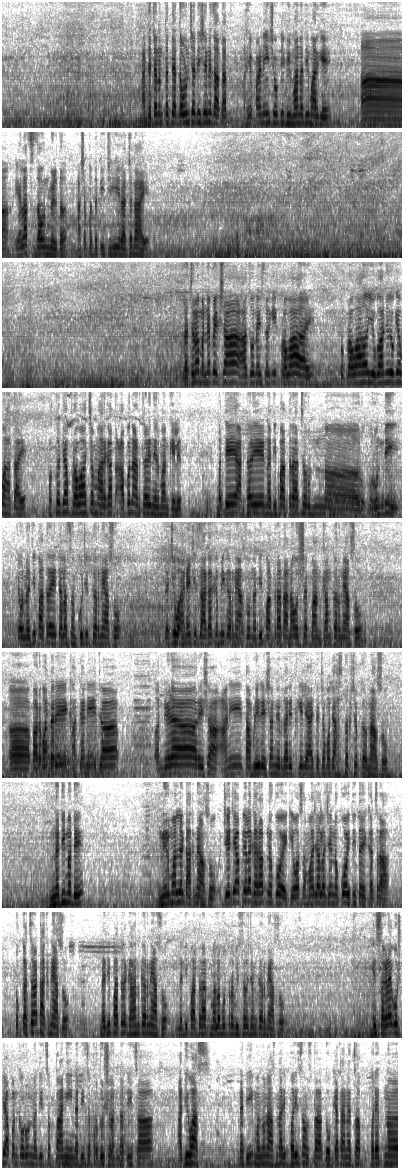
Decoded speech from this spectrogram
आणि त्याच्यानंतर त्या दौंडच्या दिशेने जातात. हे पाणी शेवटी भीमा नदी मार्गे ह्यालाच जाऊन मिळतं. अशा पद्धतीची ही रचना आहे. रचना म्हणण्यापेक्षा हा जो नैसर्गिक प्रवाह आहे तो प्रवाह युगानुयुगे वाहत आहे. फक्त त्या प्रवाहाच्या मार्गात आपण अडथळे निर्माण केलेत. मग ते अडथळे नदीपात्राचं रुं रु- रुंदी किंवा नदीपात्र आहे त्याला संकुचित करणे असो त्याची वाहण्याची जागा कमी करणे असो नदीपात्रात अनावश्यक बांधकाम करणे असो पाटबंधारे खात्याने ज्या निळ्या रेषा आणि तांबडी रेषा निर्धारित केल्या आहेत त्याच्यामध्ये हस्तक्षेप करणं असो नदीमध्ये निर्माल्य टाकणे असो जे जे आपल्याला घरात नको आहे किंवा समाजाला जे नको आहे तिथे कचरा तो कचरा टाकणे असो नदीपात्र घाण करणे असो नदीपात्रात मलमूत्र विसर्जन करणे असो हे सगळ्या गोष्टी आपण करून नदीचं पाणी नदीचं प्रदूषण नदीचा अधिवास नदी म्हणून असणारी परिसंस्था धोक्यात आणण्याचा प्रयत्न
